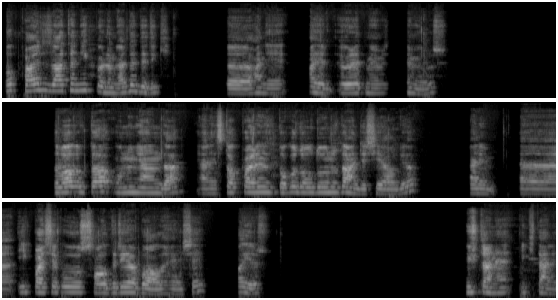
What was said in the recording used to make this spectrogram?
Stockpile zaten ilk bölümlerde dedik. Ee, hani hayır öğretmemizi istemiyoruz. Swallow da onun yanında. Yani stockpile'ınız 9 olduğunuzda anca şey alıyor. Yani eee, ilk başta o saldırıya bağlı her şey. Hayır. 3 tane, 2 tane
